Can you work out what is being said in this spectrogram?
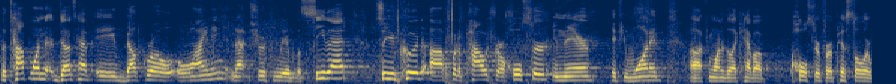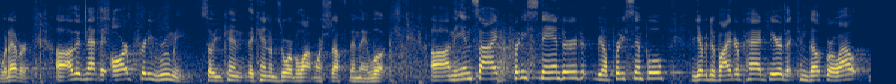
The top one does have a Velcro lining. Not sure if you'll be able to see that. So you could uh, put a pouch or a holster in there if you wanted. Uh, if you wanted to like have a holster for a pistol or whatever. Uh, other than that, they are pretty roomy, so you can they can absorb a lot more stuff than they look. Uh, on the inside, pretty standard, you know, pretty simple. You have a divider pad here that can Velcro out.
